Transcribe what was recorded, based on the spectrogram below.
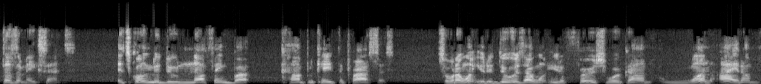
doesn't make sense. It's going to do nothing but complicate the process. So what I want you to do is I want you to first work on one item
